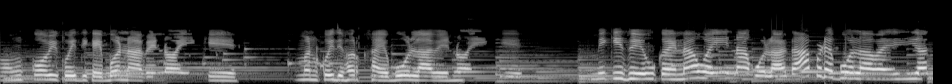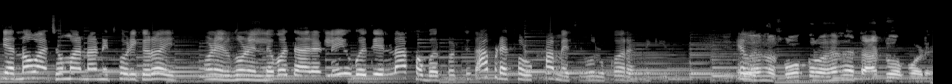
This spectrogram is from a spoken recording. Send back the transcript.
હું કોઈ કોઈ દી કઈ બનાવે નહીં કે મને કોઈ દી હરખાય બોલાવે નહીં કે મેં કીધું એવું કઈ ના હોય એ ના બોલાવે આપણે બોલાવાય એ અત્યારે નવા જમાનાની થોડીક રહી. ભણેલ ગણેલ ને વધારે એટલે એવું બધી ના ખબર પડતી. આપણે થોડું ખામેથી ઓલું કરે મેં કીધું. એનો છોકરો હે ને ટાઢો પડે.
